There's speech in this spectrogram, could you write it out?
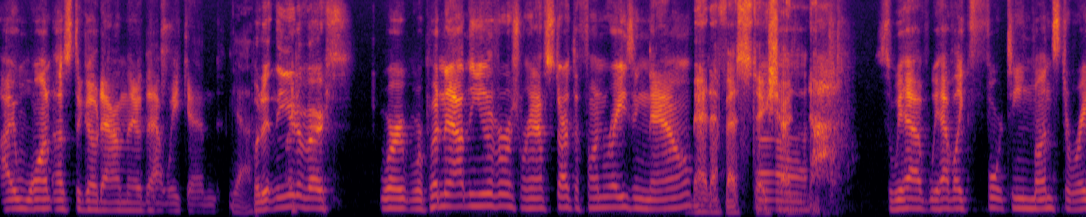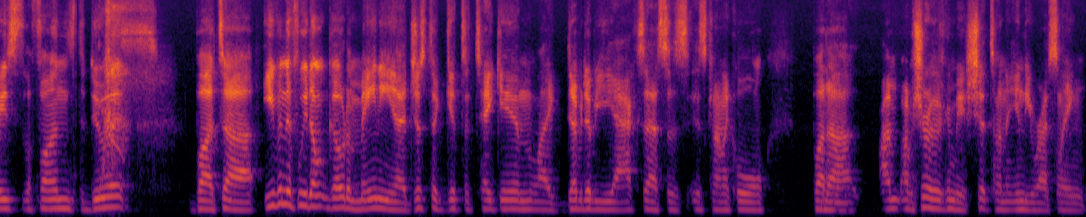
I want us to go down there that weekend. Yeah. Put it in the universe. We're we're putting it out in the universe. We're gonna have to start the fundraising now. Manifestation. Uh, So we have we have like 14 months to raise the funds to do it. But uh, even if we don't go to Mania, just to get to take in like WWE access is, is kind of cool. But uh, I'm, I'm sure there's gonna be a shit ton of indie wrestling.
